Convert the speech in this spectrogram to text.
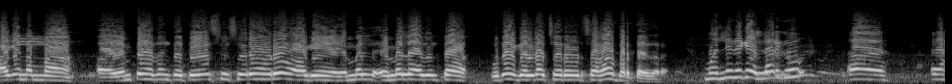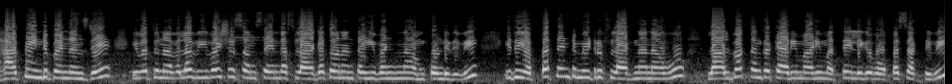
ಹಾಗೆ ನಮ್ಮ ಎಂ ಪಿ ಆದಂತ ತೇಜಸ್ವಿ ಸೂರ್ಯ ಅವರು, ಹಾಗೆ M L M L A ಆದಂತ ಉದಯ್ ಗರುಡಾಚಾರ್ಯ ಅವರು ಸಹ ಬರ್ತಾ ಇದ್ದಾರೆ. ಮೊದಲಿಗೆ ಎಲ್ಲರಿಗೂ ಹ್ಯಾಪಿ ಇಂಡಿಪೆಂಡೆನ್ಸ್ ಡೇ ಇವತ್ತು ನಾವೆಲ್ಲ ವಿವೈಶ ಸಂಸ್ಥೆಯಿಂದ ಫ್ಲಾಗಥಾನ್ ಅಂತ ಈವೆಂಟ್ನ ಹಮ್ಮಿಕೊಂಡಿದೀವಿ. ಇದು ಎಪ್ಪತ್ತೆಂಟು ಮೀಟರ್ ಫ್ಲಾಗ್ನ ನಾವು ಲಾಲ್ಬಾಗ್ ತನಕ ಕ್ಯಾರಿ ಮಾಡಿ ಮತ್ತೆ ಇಲ್ಲಿಗೆ ವಾಪಸ್ ಆಗ್ತೀವಿ.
